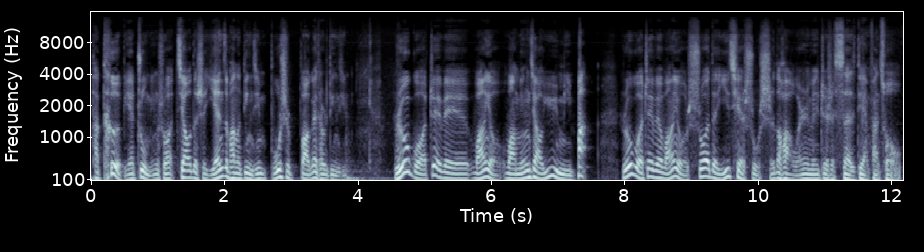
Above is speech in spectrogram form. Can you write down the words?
他特别注明说交的是言字旁的定金，不是宝盖头的定金。如果这位网友网名叫玉米爸。如果这位网友说的一切属实的话，我认为这是 4S 店犯错误。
